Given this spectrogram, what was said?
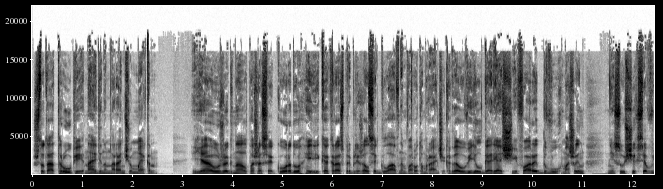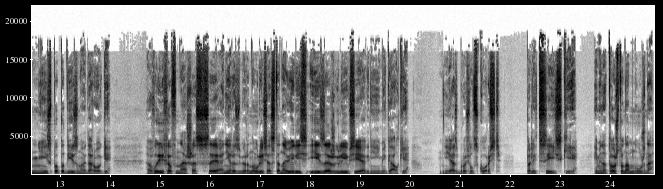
Что-то о трупе, найденном на ранчо Мэкон. Я уже гнал по шоссе к городу и как раз приближался к главным воротам ранчо, когда увидел горящие фары двух машин несущихся вниз по подъездной дороге. Выехав на шоссе, они развернулись, остановились и зажгли все огни и мигалки. Я сбросил скорость. Полицейские. Именно то, что нам нужно.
